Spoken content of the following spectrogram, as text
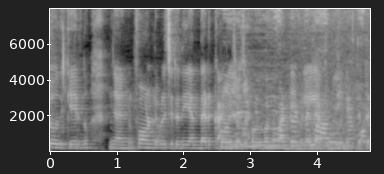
ചോദിക്കായിരുന്നു. ഞാൻ ഫോണിൽ വിളിച്ചിട്ട് നീ എന്താ എടുക്കാമെന്ന് ചോദിച്ചപ്പോൾ പറഞ്ഞു വണ്ടിയുമ്പോൾ എല്ലാ പുണ്ണീനെ എടുത്തിട്ട്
